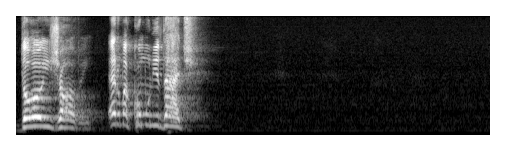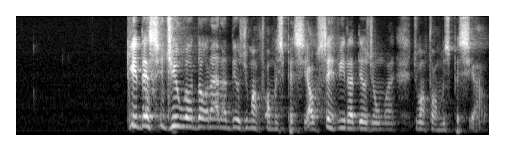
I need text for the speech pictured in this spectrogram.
dois jovens, era uma comunidade. Que decidiu adorar a Deus de uma forma especial, servir a Deus de uma, de uma forma especial.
